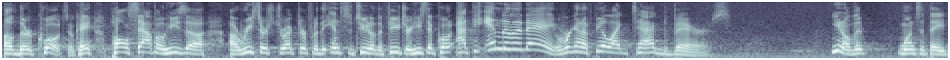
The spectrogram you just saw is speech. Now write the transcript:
of their quotes, okay? Paul Saffo, he's a, a research director for the Institute of the Future. He said, quote, at the end of the day, we're going to feel like tagged bears. You know, the ones that they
